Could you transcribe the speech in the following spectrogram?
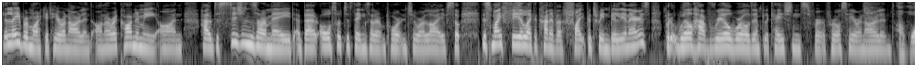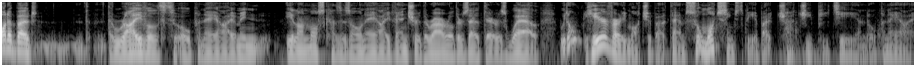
the labour market here in Ireland, on our economy, on how decisions are made about all sorts of things that are important to our lives. So this might feel like a kind of a fight between billionaires, but it will have real world implications for, for us here in Ireland. And what about the rivals to OpenAI? I mean, Elon Musk has his own AI venture. There are others out there as well. We don't hear very much about them. So much seems to be about ChatGPT and OpenAI.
